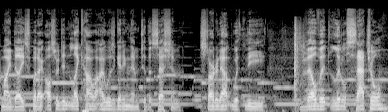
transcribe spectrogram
my dice, but I also didn't like how I was getting them to the session. Started out with the velvet little satchel,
